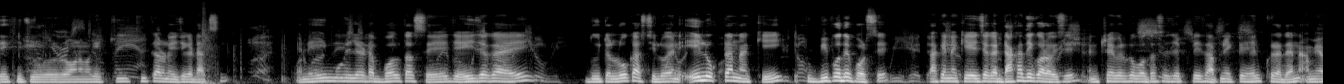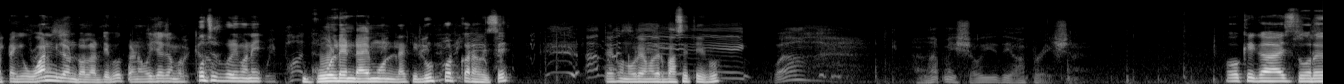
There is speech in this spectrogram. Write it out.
দেখি ও রন আমাকে কি কি কারণে এই জায়গায় ডাকছে। And এই মহিলাটা বলতাছে যে এই জায়গায় দুইটা লোক আসছিল and এই লোকটা নাকি একটু বিপদে পড়ছে তাকে নাকি এই জায়গায় ডাকাতি করা হয়েছে। এন্ড ড্রাইভারকে বলতেছে যে প্লিজ আপনি একটু হেল্প করে দেন আমি আপনাকে ওয়ান মিলিয়ন ডলার দেবো কারণ ওই জায়গায় আমার প্রচুর পরিমাণে গোল্ড অ্যান্ড ডায়মন্ড নাকি লুটপট করা হয়েছে। তো এখন ওরে আমাদের বাঁচাতে হইব। Well, let me show you the operation. Okay guys তোরে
